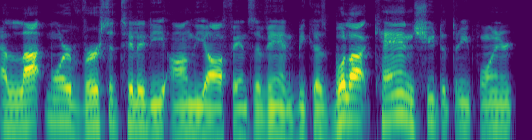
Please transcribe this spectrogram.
a lot more versatility on the offensive end because Bullock can shoot the three pointer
